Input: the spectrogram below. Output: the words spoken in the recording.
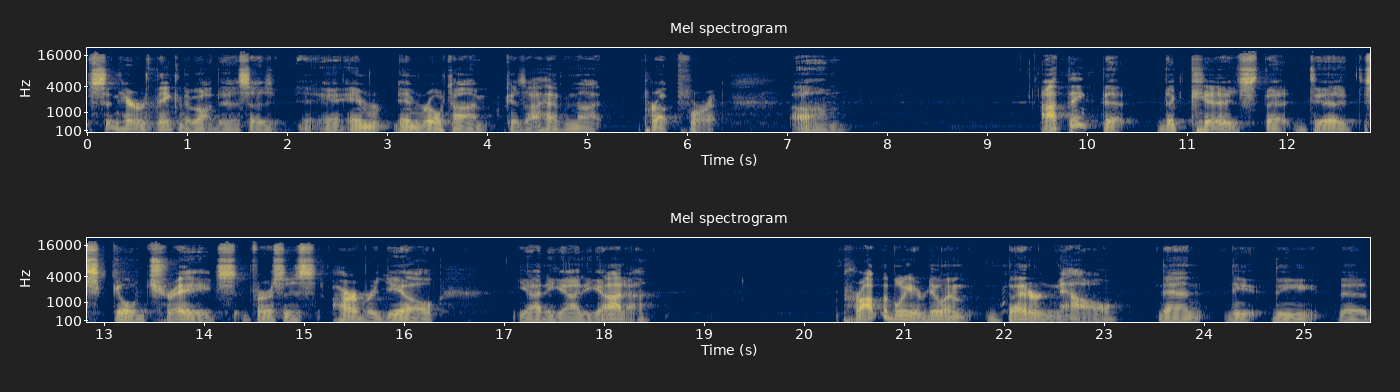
sitting here thinking about this as in in real time because I have not prepped for it. Um, I think that the kids that did skilled trades versus Harvard Yale, yada yada yada, probably are doing better now than the the the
